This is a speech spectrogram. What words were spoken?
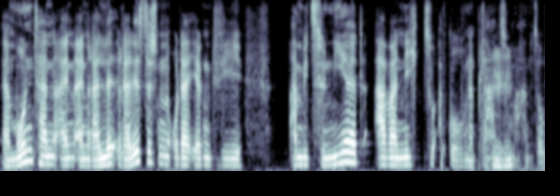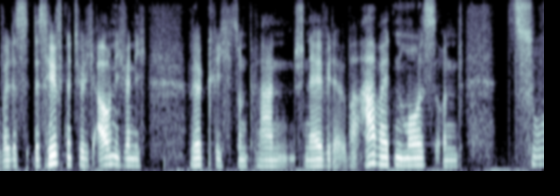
ermuntern, einen, einen realistischen oder irgendwie ambitioniert, aber nicht zu abgehobenen Plan mhm. zu machen. So, weil das, das hilft natürlich auch nicht, wenn ich wirklich so einen Plan schnell wieder überarbeiten muss und zu,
